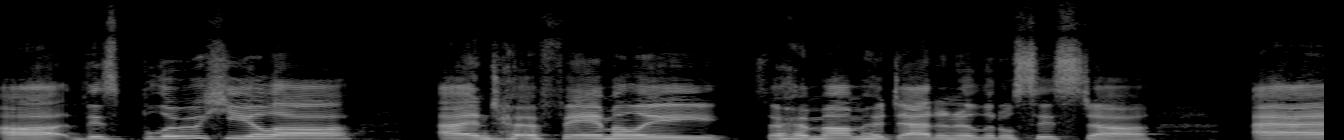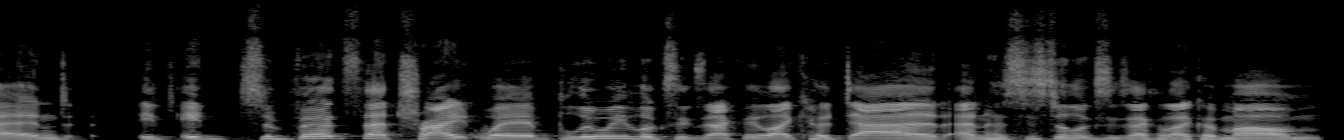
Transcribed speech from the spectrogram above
uh, this blue heeler and her family. So her mum, her dad, and her little sister. And it, it subverts that trait where Bluey looks exactly like her dad and her sister looks exactly like her mum.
